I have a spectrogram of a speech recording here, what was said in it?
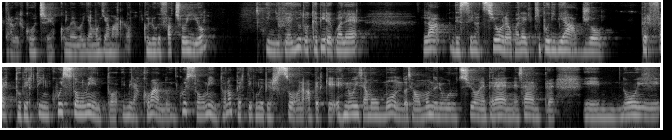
travel coach, come vogliamo chiamarlo. Quello che faccio io quindi ti aiuto a capire qual è la destinazione o qual è il tipo di viaggio perfetto per te in questo momento e mi raccomando, in questo momento, non per te come persona, perché noi siamo un mondo, siamo un mondo in evoluzione perenne, sempre, e noi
